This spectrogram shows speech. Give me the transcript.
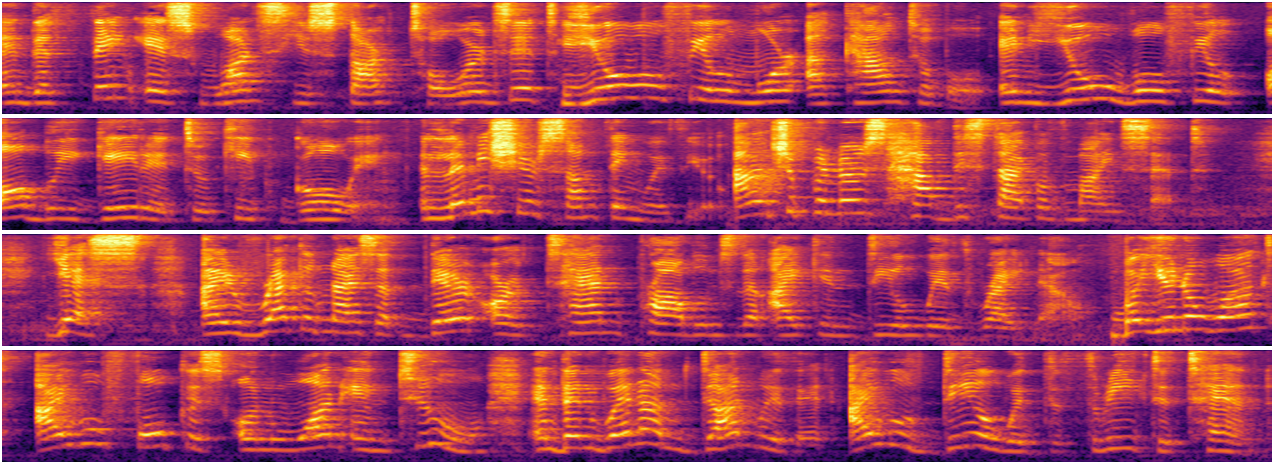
And the thing is, once you start towards it, you will feel more accountable and you will feel obligated to keep going. And let me share something with you. Entrepreneurs have this type of mindset. Yes, I recognize that there are 10 problems that I can deal with right now. But you know what? I will focus on 1 and 2 and then when I'm done with it, I will deal with the 3 to 10.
